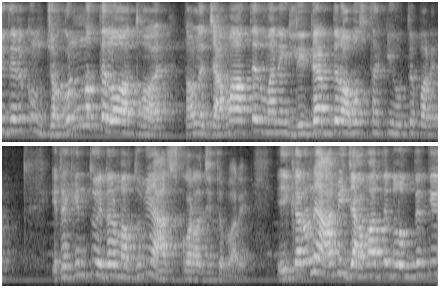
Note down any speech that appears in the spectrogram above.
যদি এরকম জঘন্য তেলাওয়াত হয়, তাহলে জামাতের মানে লিডারদের অবস্থা কি হতে পারে? এটা কিন্তু এটার মাধ্যমে আজ করা যেতে পারে। এই কারণে আমি জামাতের লোকদেরকে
